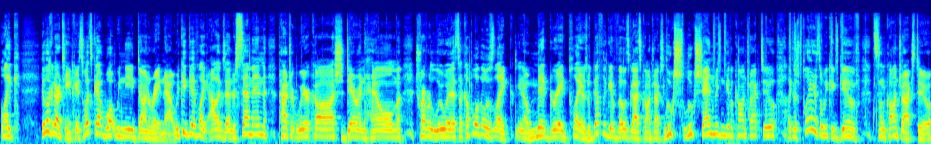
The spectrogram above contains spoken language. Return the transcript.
like you look at our team. Okay, so let's get what we need done right now. We could give like Alexander Semin, Patrick Wiercioch, Darren Helm, Trevor Lewis, a couple of those like you know mid-grade players. We definitely give those guys contracts. Luke Luke Schenn we can give a contract to. Like there's players that we could give some contracts to.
